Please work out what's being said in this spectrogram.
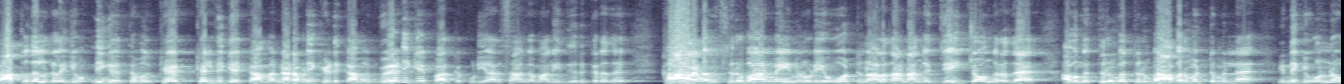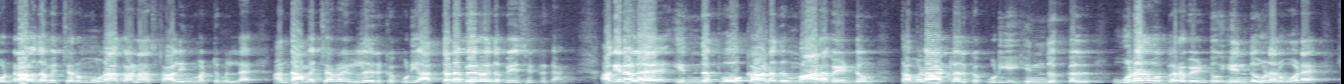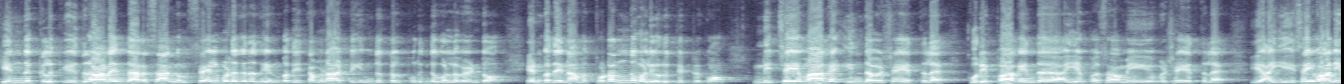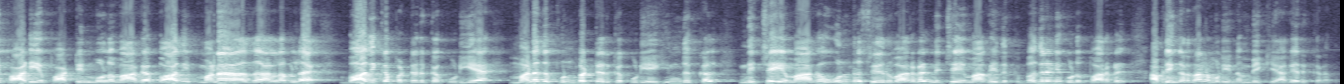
தாக்குதல்களையும் நீங்க கே- கேள்வி கேட்காம நடவடிக்கை எடுக்காம வேடிக்கை பார்க்கக்கூடிய அரசாங்கமாக இது இருக்கிறது. காரணம் சிறுபான்மையினருடைய ஓட்டுனால தான் நாங்க ஜெயிச்சோங்கிறத அவங்க திரும்ப திரும்ப அவர் மட்டும் இல்ல இன்னைக்கு ஒன்னு ஒன்றாவது அமைச்சர் மூனா கானா ஸ்டாலின் மட்டும் இல்ல அந்த அமைச்சரவையில் இருக்கக்கூடிய அத்தனை பேரும் இதை பேசிட்டு இருக்காங்க. அதனால இந்த போக்கானது மாற வேண்டும். தமிழ்நாட்டில் இருக்கக்கூடிய இந்துக்கள் உணர்வு பெற வேண்டும் இந்து உணர்வோட. இந்துக்களுக்கு எதிரான இந்த அரசாங்கம் செயல்படுகிறது என்பதை தமிழ்நாட்டு இந்துக்கள் புரிந்து கொள்ள வேண்டும் என்பதை நாம தொடர்ந்து வலியுறுத்திட்டு இருக்கோம். நிச்சயமாக இந்த விஷயத்துல குறிப்பாக இந்த ஐயப்ப சுவாமி விஷயத்துல இசைவாணி பாடிய பாட்டின் மூலமாக பாதி மன அளவுல பாதிக்கப்பட்டிருக்கக்கூடிய மனது புண்பட்டு இருக்கக்கூடிய இந்துக்கள் நிச்சயமாக ஒன்று சேருவார்கள் நிச்சயமாக இதுக்கு பதிலடி கொடுப்பார்கள் அப்படிங்கிறதான் நம்முடைய நம்பிக்கையாக இருக்கிறது.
